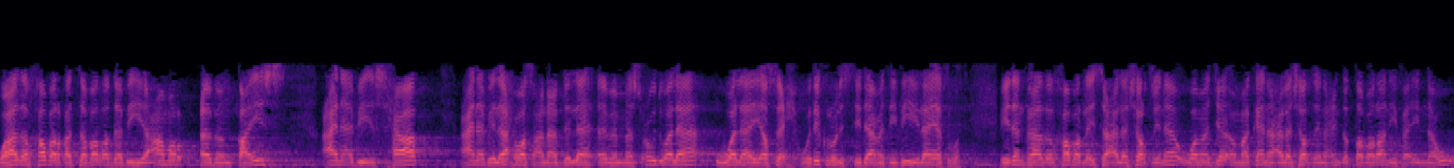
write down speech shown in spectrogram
وهذا الخبر قد تفرد به عمر بن قيس عن أبي إسحاق عن أبي الأحوص عن عبد الله بن مسعود ولا ولا يصح وذكر الاستدامة فيه لا يثبت. إذا فهذا الخبر ليس على شرطنا وما جاء ما كان على شرطنا عند الطبراني فإنه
